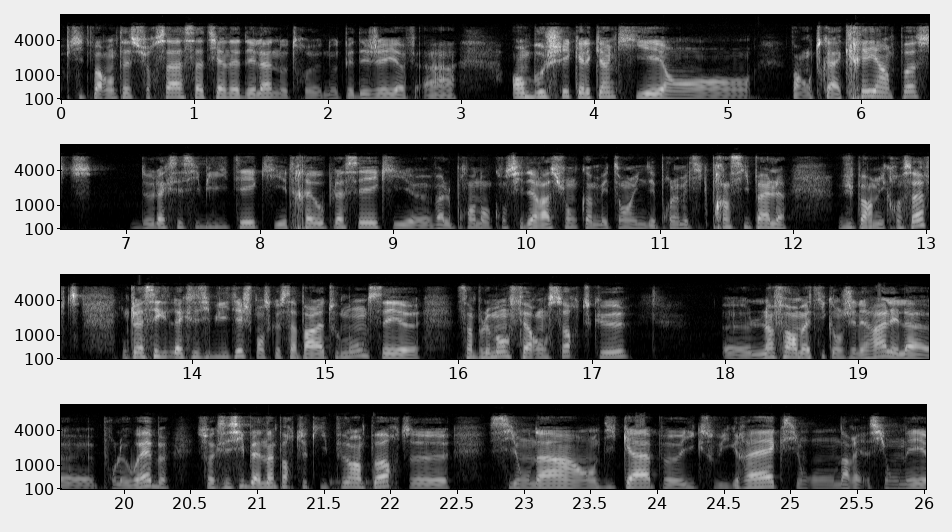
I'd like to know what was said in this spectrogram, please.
petite parenthèse sur ça, Satya Nadella, notre, notre PDG, a, a embauché quelqu'un qui est en, enfin, en tout cas, a créé un poste de l'accessibilité qui est très haut placé et qui va le prendre en considération comme étant une des problématiques principales vues par Microsoft. Donc l'accessibilité, je pense que ça parle à tout le monde, c'est simplement faire en sorte que euh, l'informatique en général et là euh, pour le web soit accessible à n'importe qui, peu importe euh, si on a un handicap X ou Y, si on, si on est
